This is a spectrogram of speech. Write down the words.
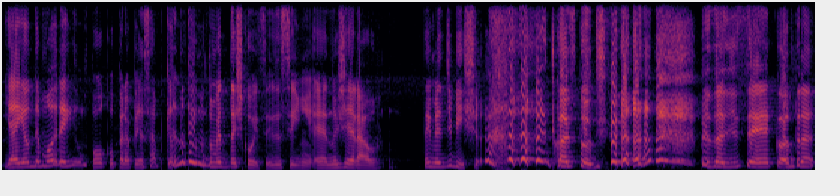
E aí eu demorei um pouco para pensar, porque eu não tenho muito medo das coisas, assim, é, no geral. Tenho medo de bicho. quase todos. Apesar de ser contra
